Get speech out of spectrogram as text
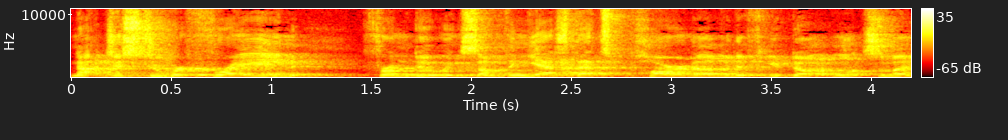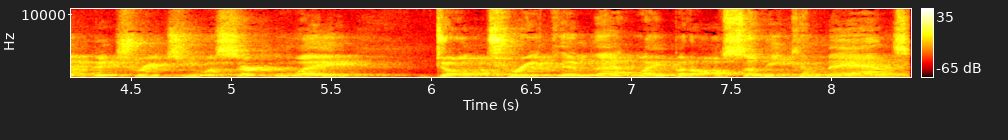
Not just to refrain from doing something. Yes, that's part of it. If you don't want somebody to treat you a certain way, don't treat them that way. But also, He commands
